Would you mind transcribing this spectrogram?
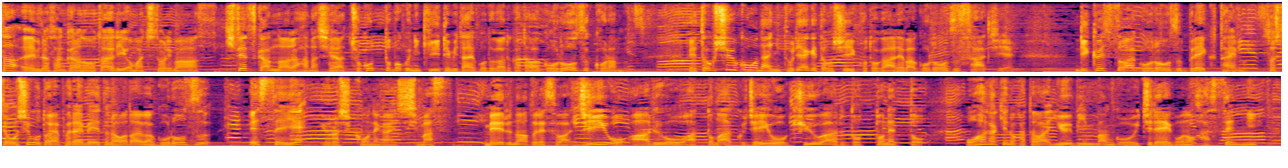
さあ、えー皆さんからのお便りお待ちしております。季節感のある話やちょこっと僕に聞いてみたいことがある方はゴローズコラム、えー特集コーナーに取り上げてほしいことがあればゴローズサーチへ。リクエストはゴローズブレイクタイム。そしてお仕事やプライベートな話題はゴローズエッセイへよろしくお願いします。メールのアドレスは goro.joqr.net おはがきの方は郵便番号105-8000に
